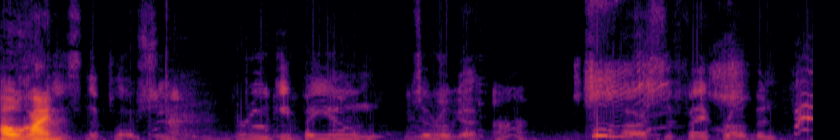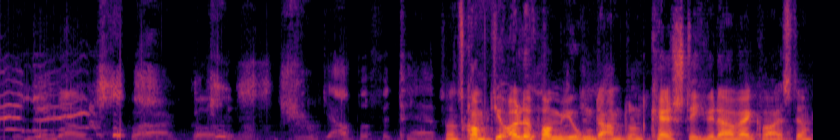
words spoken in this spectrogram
Hau rein. Sonst kommt die Olle vom Jugendamt und casht dich wieder weg, weißt du?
